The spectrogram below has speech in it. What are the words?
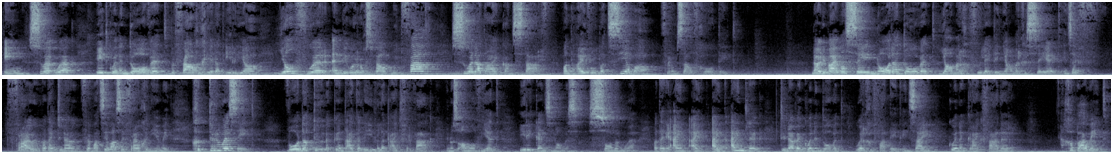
En so ook het koning Dawid bevel gegee dat Uria heel voor in die oorlogsveld moet veg sodat hy kan sterf want hy wil Batseba vir homself gehad het. Nou die Bybel sê nadat Dawid jammer gevoel het en jammer gesê het en sy vrou wat hy toe nou vir Batseba sy vrou geneem het, getroos het, word dat toe 'n kind uit hulle huwelik uitverwek en ons almal weet hierdie kind se naam is Salomo wat hy uiteindelik toe nou by koning Dawid oorgevat het en sy koninkryk verder gebou het.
